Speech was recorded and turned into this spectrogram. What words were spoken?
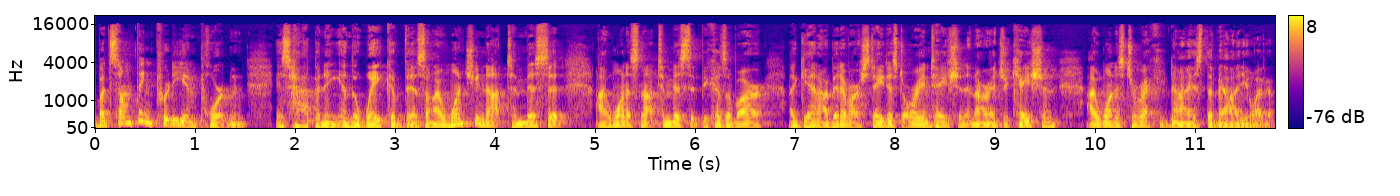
But something pretty important is happening in the wake of this. And I want you not to miss it. I want us not to miss it because of our, again, our bit of our statist orientation in our education. I want us to recognize the value of it.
